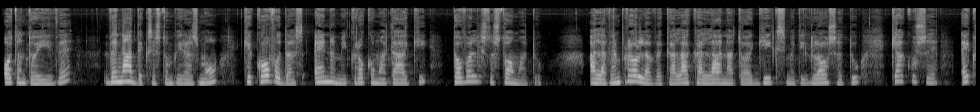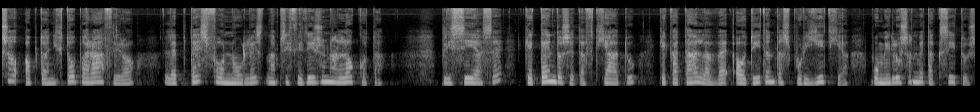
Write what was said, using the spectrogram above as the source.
Όταν το είδε, δεν άντεξε στον πειρασμό και κόβοντας ένα μικρό κομματάκι το βάλε στο στόμα του. Αλλά δεν πρόλαβε καλά-καλά να το αγγίξει με τη γλώσσα του και άκουσε έξω από το ανοιχτό παράθυρο λεπτές φωνούλες να ψιθυρίζουν αλόκοτα. Πλησίασε και τέντωσε τα αυτιά του και κατάλαβε ότι ήταν τα σπουργίτια που μιλούσαν μεταξύ τους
